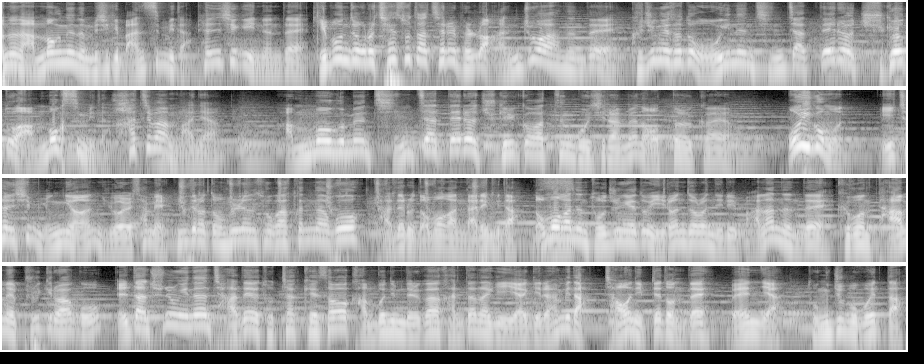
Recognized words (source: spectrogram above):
저는 안 먹는 음식이 많습니다. 편식이 있는데 기본적으로 채소 자체를 별로 안 좋아하는데 그 중에서도 오이는 진짜 때려 죽여도 안 먹습니다. 하지만 만약 안 먹으면 진짜 때려 죽일 것 같은 곳이라면 어떨까요? 오이고문 2016년 6월 3일 힘들었던 훈련소가 끝나고 좌대로 넘어간 날입니다. 넘어가는 도중에도 이런저런 일이 많았는데 그건 다음에 풀기로 하고 일단 춘용이는 자대에 도착해서 간부님들과 간단하게 이야기를 합니다. 자원 입대던데 왜 했냐? 동주 보고 했다.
